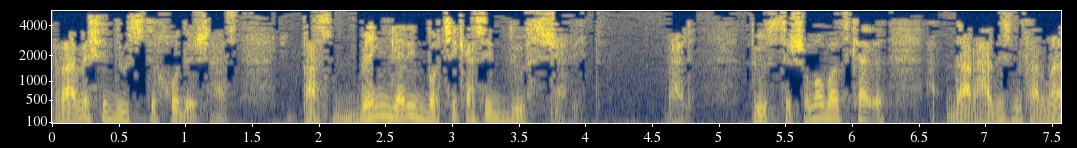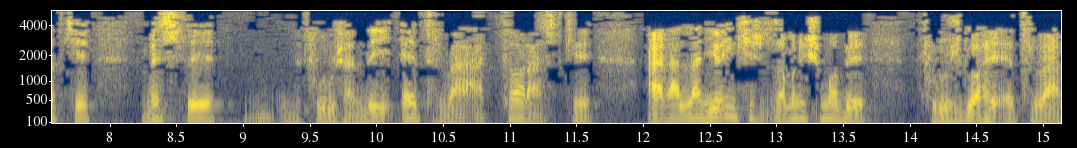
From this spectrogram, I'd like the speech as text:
روش دوست خودش هست. پس بنگرید با چه کسی دوست شوید. بله. دوست شما باید در حدیث میفرماید که مثل فروشنده اتر و عطار است که اقلا یا اینکه زمانی شما به فروشگاه اتر و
